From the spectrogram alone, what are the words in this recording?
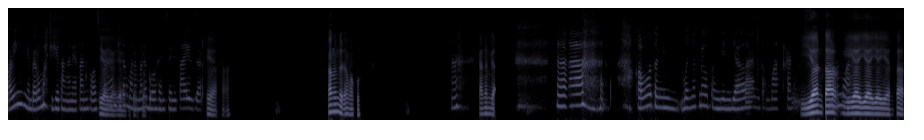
paling nyampe rumah cuci tangan ya kan. Kalau Iya sekarang kan iya, kita ke mana-mana bawa hand sanitizer. Iya, heeh. Kangen nggak sama aku? Hah? Kangen nggak? Ah, kamu utang banyak nih, utang jalan-jalan, utang makan. Iya Kangen lah. iya iya iya iya entar.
